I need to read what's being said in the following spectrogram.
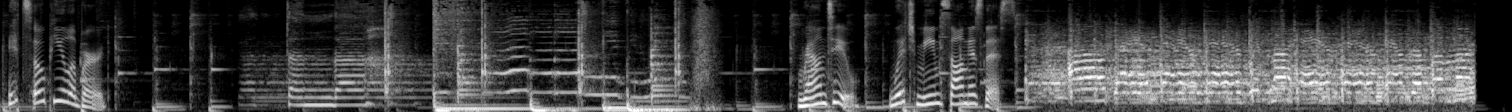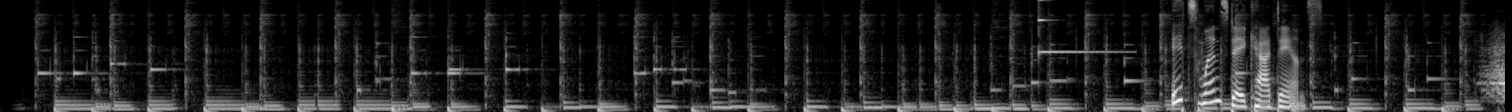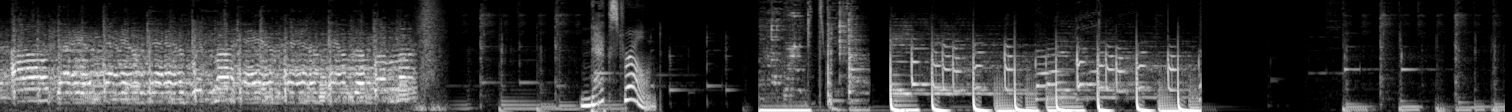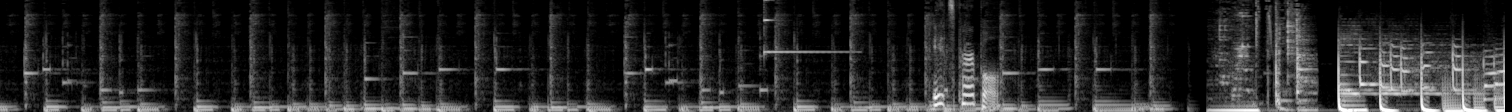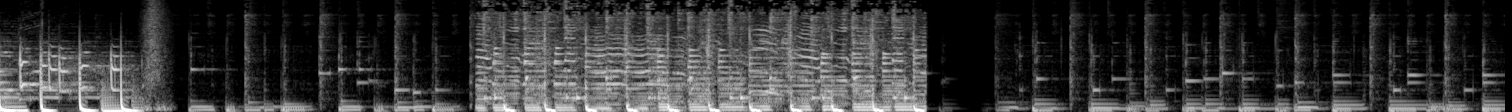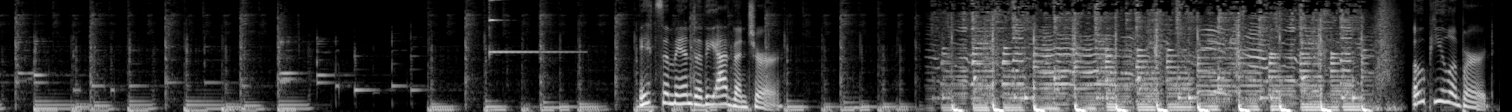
It's Opila Bird. Round 2. Which meme song is this? It's Wednesday Cat Dance. Next round. It's purple. It's Amanda the Adventurer. Opila bird.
